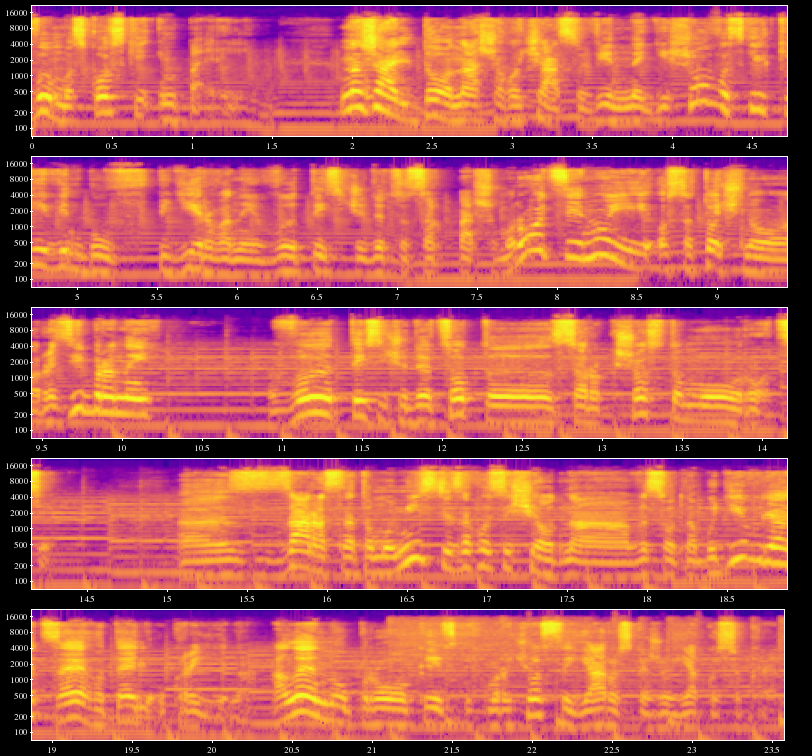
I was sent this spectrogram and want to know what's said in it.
в Московській імперії. На жаль, до нашого часу він не дійшов, оскільки він був підірваний в 1941 році, ну і остаточно розібраний в 1946 році. Е, Зараз на тому місці знаходиться ще одна висотна будівля це готель Україна. Але ну про київські хмарочоси я розкажу якось окремо.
